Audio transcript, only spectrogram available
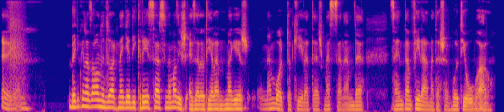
Igen. De egyébként az Alone negyedik része szerintem az is ezelőtt jelent meg, és nem volt tökéletes, messze nem, de szerintem félelmetesebb volt jóval.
